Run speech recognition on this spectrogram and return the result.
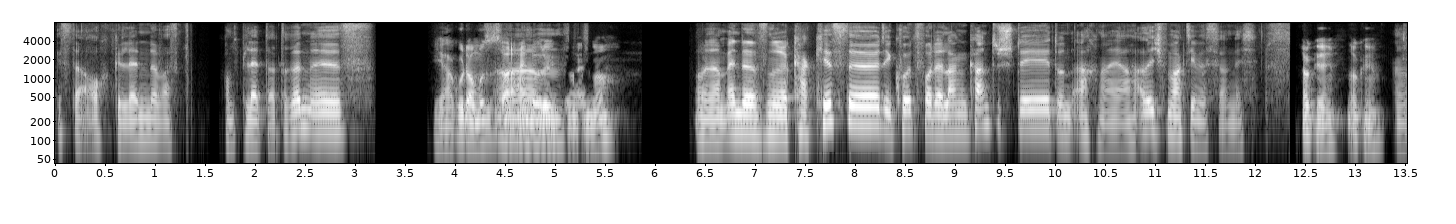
ist da auch Gelände, was komplett da drin ist? Ja, gut, da muss es halt Ähm, eindeutig sein, ne? Und am Ende ist nur eine Kackkiste, die kurz vor der langen Kante steht und ach naja, also ich mag die Mission nicht. Okay, okay. Ja.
